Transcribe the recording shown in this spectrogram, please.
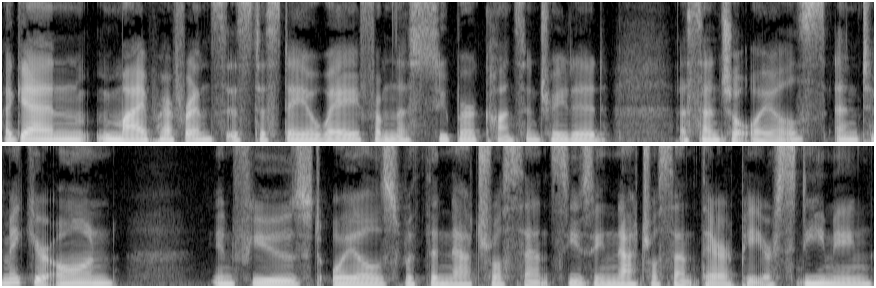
Again, my preference is to stay away from the super concentrated essential oils and to make your own infused oils with the natural scents using natural scent therapy or steaming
